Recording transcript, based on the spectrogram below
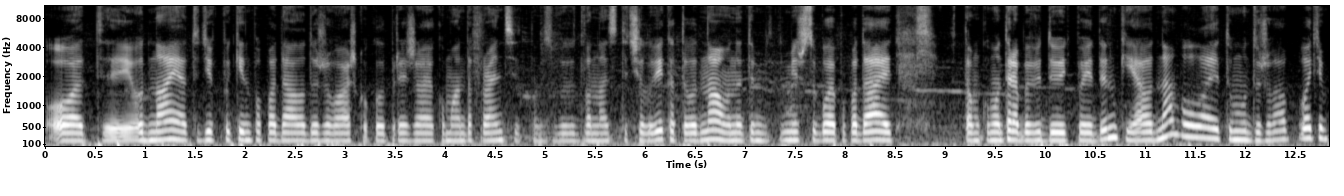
От, і одна я тоді в Пекін попадала дуже важко, коли приїжджає команда Франції, там з 12 чоловік, а ти одна, вони там між собою попадають, там кому треба віддають поєдинки. Я одна була, і тому дуже. Потім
